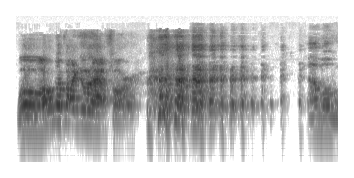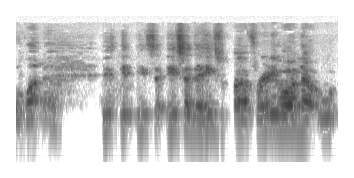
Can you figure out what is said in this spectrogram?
Whoa, I don't know if I go that far. I'm over what now? he, he, he said he said that he's uh, for anyone that w-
